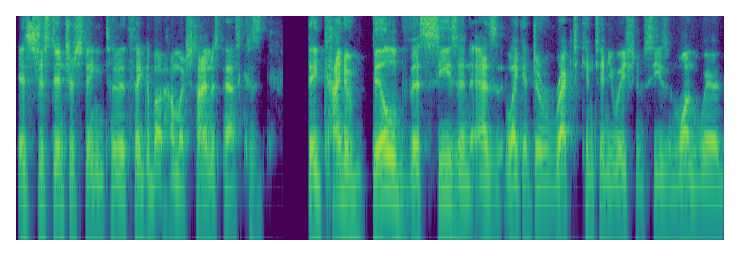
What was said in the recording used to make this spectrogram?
It's just interesting to think about how much time has passed because they kind of build this season as like a direct continuation of season one, where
